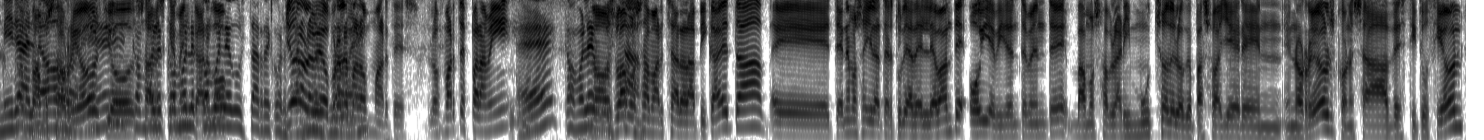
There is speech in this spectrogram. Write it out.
Mira, nos vamos a Ríos. ¿eh? Yo, ¿Cómo, sabes le, que me le, encargo... ¿Cómo le gusta recordar? Yo no le veo problema a los martes. Los martes para mí. ¿Eh? ¿Cómo le nos gusta? vamos a marchar a la picaeta. Eh, tenemos ahí la tertulia del Levante. Hoy, evidentemente, vamos a hablar y mucho de lo que pasó ayer en, en Orioles con esa destitución.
